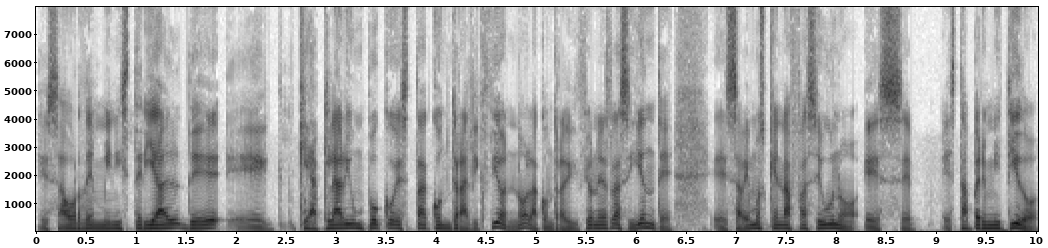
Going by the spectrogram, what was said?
esa orden ministerial de eh, que aclare un poco esta contradicción, ¿no? La contradicción es la siguiente. sabemos que en la fase 1 es, está permitido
